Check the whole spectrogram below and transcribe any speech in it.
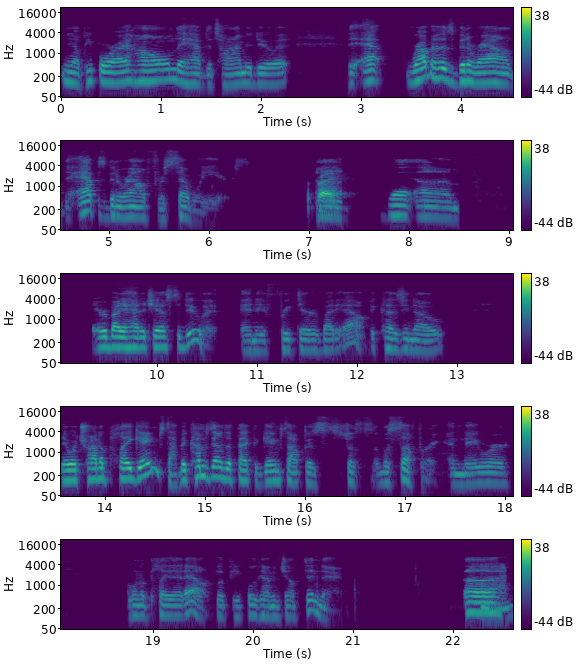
you know, people were at home, they have the time to do it. The app, Robinhood's been around, the app has been around for several years. Right. Uh, but um, everybody had a chance to do it and it freaked everybody out because, you know, they were trying to play GameStop. It comes down to the fact that GameStop is just was suffering and they were going to play that out, but people kind of jumped in there. Uh, mm-hmm.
